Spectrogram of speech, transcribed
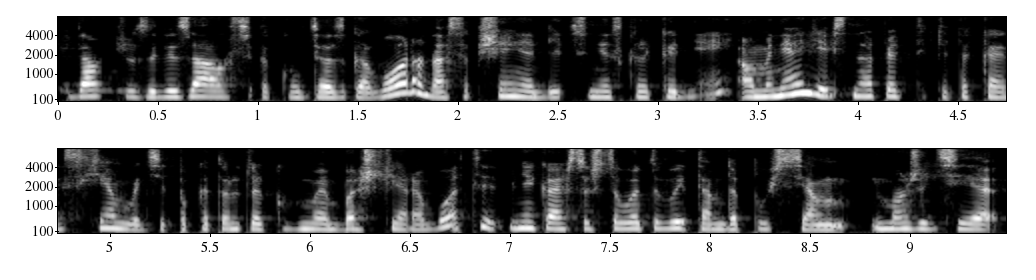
когда уже завязался какой-то разговор, у нас общение длится несколько дней, а у меня есть, ну, опять-таки, такая схема, типа, которая только в моей башке работает. Мне кажется, что вот вы там, допустим, можете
